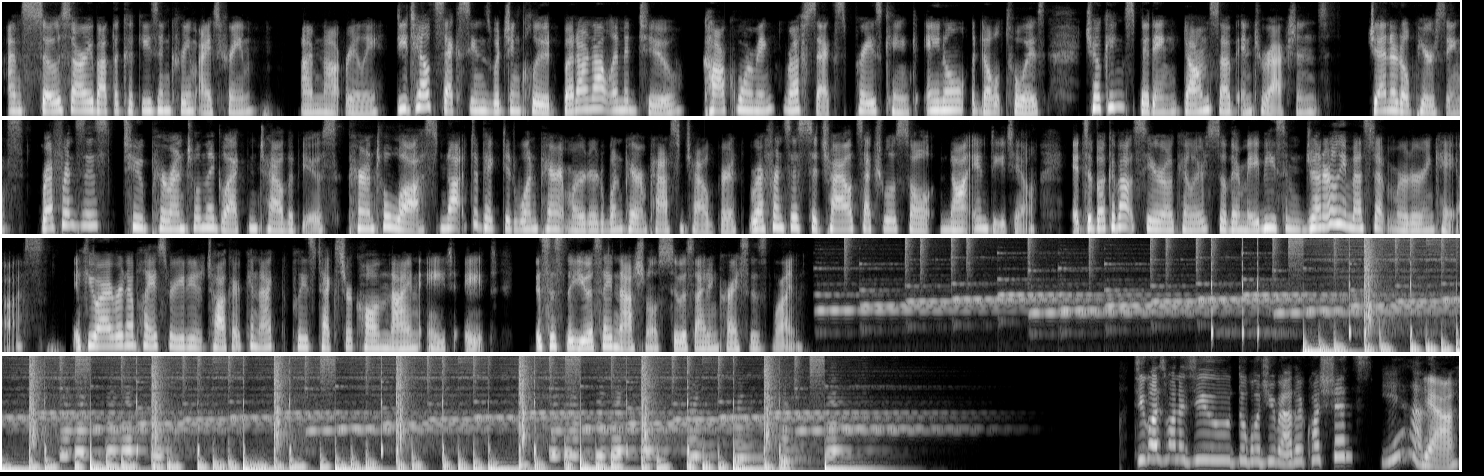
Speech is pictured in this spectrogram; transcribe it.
I'm so sorry about the cookies and cream ice cream. I'm not really. Detailed sex scenes, which include, but are not limited to, cock warming, rough sex, praise kink, anal, adult toys, choking, spitting, dom sub interactions, genital piercings, references to parental neglect and child abuse, parental loss, not depicted one parent murdered, one parent passed in childbirth, references to child sexual assault, not in detail. It's a book about serial killers, so there may be some generally messed up murder and chaos. If you are ever in a place where you need to talk or connect, please text or call 988. This is the USA National Suicide and Crisis Line. Guys want to do the would you rather questions? Yeah. Yeah.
